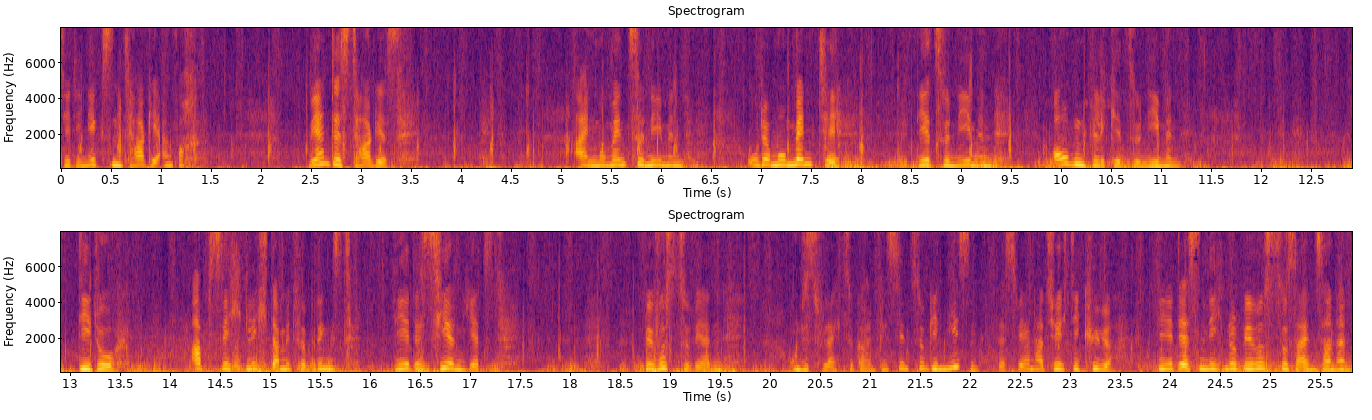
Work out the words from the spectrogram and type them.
dir die nächsten Tage einfach während des Tages einen Moment zu nehmen oder Momente dir zu nehmen, Augenblicke zu nehmen, die du absichtlich damit verbringst, dir das Hier und Jetzt bewusst zu werden und es vielleicht sogar ein bisschen zu genießen. Das wären natürlich die Kühe dir dessen nicht nur bewusst zu sein, sondern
